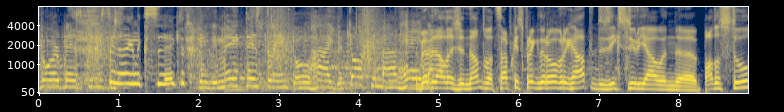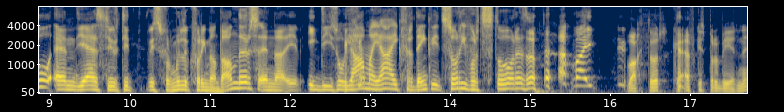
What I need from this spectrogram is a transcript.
Your besties is eigenlijk zeker. can we make this flame go high? You're talking about hey. We hebben al een gênant WhatsApp-gesprek erover gehad. Dus ik stuur jou een eh, paddenstoel en jij stuurt dit is vermoedelijk voor iemand anders. En eh, ik die zo, ja, maar ja, ik verdenk sorry voor het storen. Zo. maar ik... Wacht hoor, ik ga even proberen. Hè.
